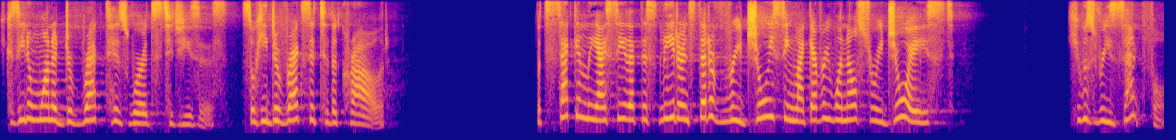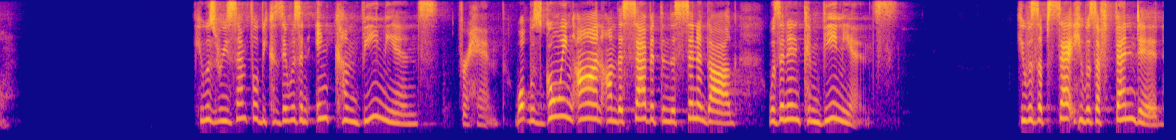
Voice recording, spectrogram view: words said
Because he didn't want to direct his words to Jesus. So he directs it to the crowd. But secondly, I see that this leader, instead of rejoicing like everyone else rejoiced, he was resentful. He was resentful because there was an inconvenience for him. What was going on on the Sabbath in the synagogue was an inconvenience. He was upset, he was offended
